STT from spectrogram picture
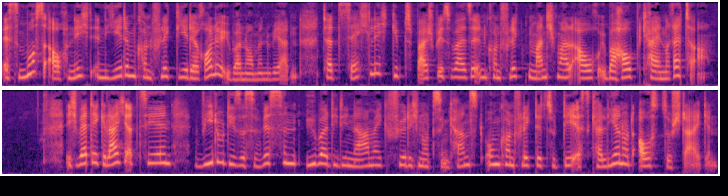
Es muss auch nicht in jedem Konflikt jede Rolle übernommen werden. Tatsächlich gibt es beispielsweise in Konflikten manchmal auch überhaupt keinen Retter. Ich werde dir gleich erzählen, wie du dieses Wissen über die Dynamik für dich nutzen kannst, um Konflikte zu deeskalieren und auszusteigen.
